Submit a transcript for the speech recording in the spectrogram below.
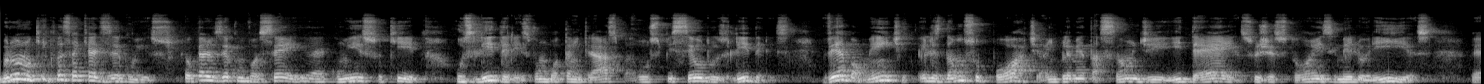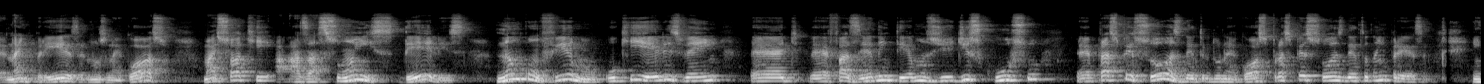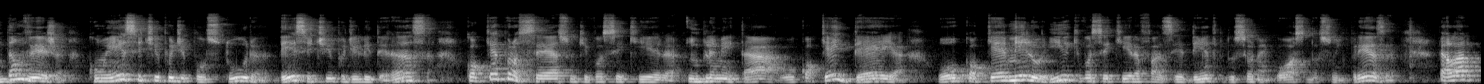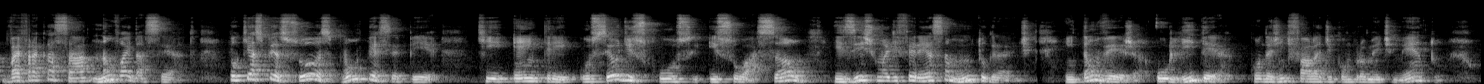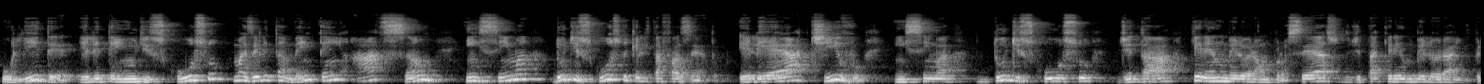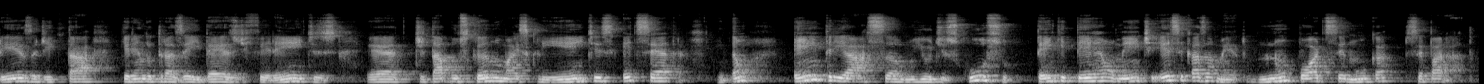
Bruno, o que você quer dizer com isso? Eu quero dizer com você, é, com isso, que os líderes, vamos botar entre aspas, os pseudos líderes, verbalmente eles dão suporte à implementação de ideias, sugestões e melhorias é, na empresa, nos negócios, mas só que as ações deles não confirmam o que eles vêm é, é fazendo em termos de discurso é, para as pessoas dentro do negócio, para as pessoas dentro da empresa. Então veja, com esse tipo de postura, desse tipo de liderança, qualquer processo que você queira implementar, ou qualquer ideia, ou qualquer melhoria que você queira fazer dentro do seu negócio, da sua empresa, ela vai fracassar, não vai dar certo. Porque as pessoas vão perceber que entre o seu discurso e sua ação existe uma diferença muito grande. Então veja, o líder, quando a gente fala de comprometimento, o líder ele tem o discurso, mas ele também tem a ação em cima do discurso que ele está fazendo. Ele é ativo em cima do discurso de estar tá querendo melhorar um processo, de estar tá querendo melhorar a empresa, de estar tá querendo trazer ideias diferentes, é, de estar tá buscando mais clientes, etc. Então, entre a ação e o discurso, tem que ter realmente esse casamento, não pode ser nunca separado.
